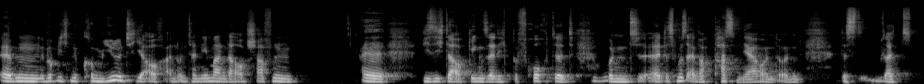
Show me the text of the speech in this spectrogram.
ähm, wirklich eine Community auch an Unternehmern da auch schaffen, äh, die sich da auch gegenseitig befruchtet? Mhm. Und äh, das muss einfach passen, ja. Und, und das, das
